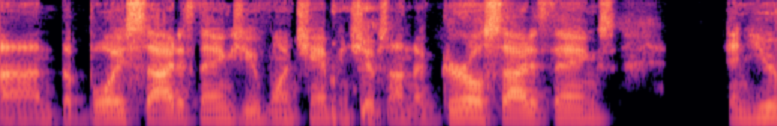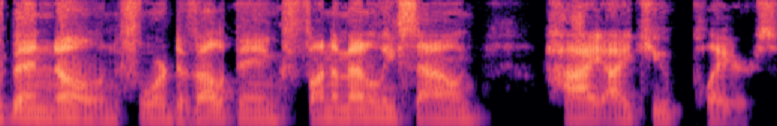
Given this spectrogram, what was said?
on the boys' side of things. You've won championships on the girls' side of things, and you've been known for developing fundamentally sound high IQ players.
